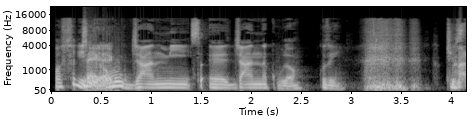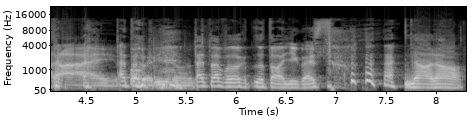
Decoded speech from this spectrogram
Posso dire Beh, comunque... Gian, eh, Gian culo, così. Ci Ma dai, tanto, poverino. Tanto dopo lo, lo togli questo. no, no,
